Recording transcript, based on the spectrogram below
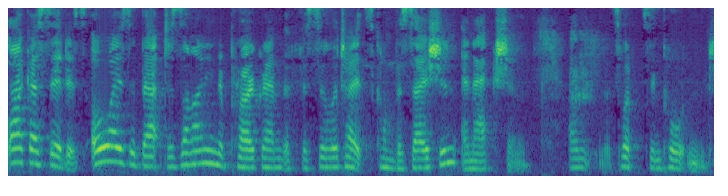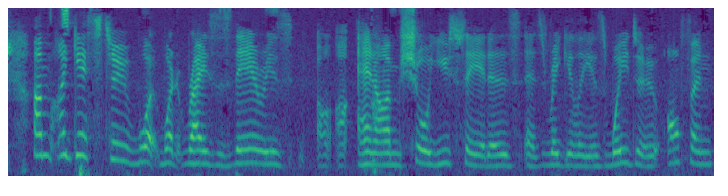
like I said, it's always about designing a program that facilitates conversation and action, and that's what's important. Um, I guess too, what what it raises there is, uh, uh, and I'm sure you see it as as regularly as we do. Often,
